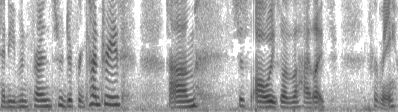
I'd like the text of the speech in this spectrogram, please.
and even friends from different countries. Um, it's just always one of the highlights for me.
